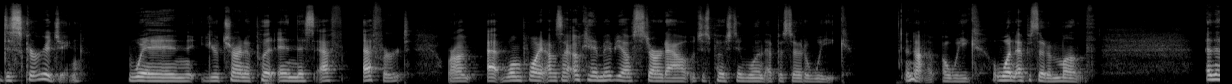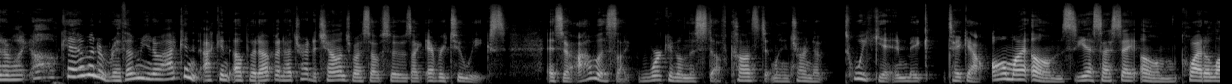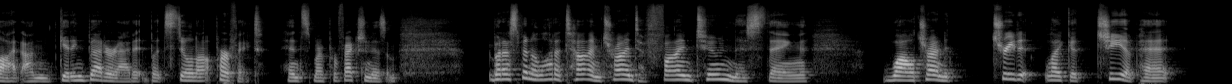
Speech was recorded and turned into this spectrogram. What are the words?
discouraging when you're trying to put in this eff- effort where i'm at one point i was like okay maybe i'll start out just posting one episode a week and not a week one episode a month and then I'm like, oh, okay, I'm in a rhythm. You know, I can I can up it up. And I tried to challenge myself, so it was like every two weeks. And so I was like working on this stuff constantly and trying to tweak it and make take out all my ums. Yes, I say um quite a lot. I'm getting better at it, but still not perfect. Hence my perfectionism. But I spent a lot of time trying to fine tune this thing while trying to treat it like a chia pet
